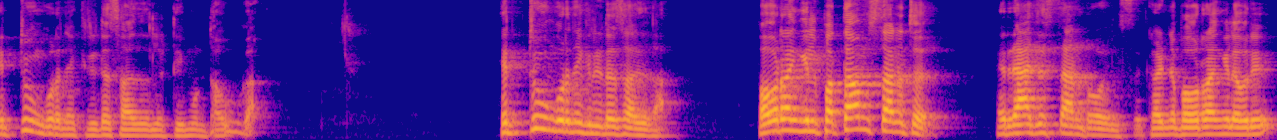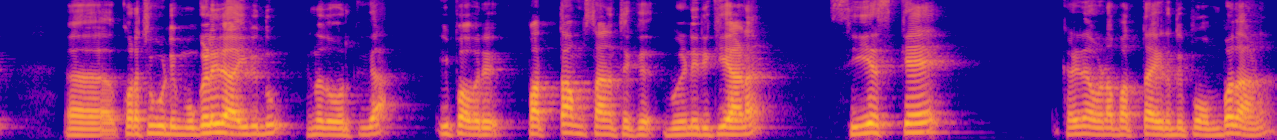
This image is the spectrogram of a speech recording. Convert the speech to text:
ഏറ്റവും കുറഞ്ഞ ക്രീഡ സാധ്യതയുള്ള ടീം ഉണ്ടാവുക. ഏറ്റവും കുറഞ്ഞ ക്രീഡ സാധ്യത. പവർ റാങ്കിൽ പത്താം സ്ഥാനത്ത് രാജസ്ഥാൻ റോയൽസ്. കഴിഞ്ഞ പവർ റാങ്കിൽ അവർ കുറച്ചുകൂടി മുകളിലായിരുന്നു എന്നത് ഓർക്കുക. ഇപ്പോൾ അവർ പത്താം സ്ഥാനത്തേക്ക് വീണിരിക്കുകയാണ്. സി എസ് കെ കഴിഞ്ഞ തവണ പത്തായിരുന്നു ഇപ്പോൾ ഒമ്പതാണ്.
